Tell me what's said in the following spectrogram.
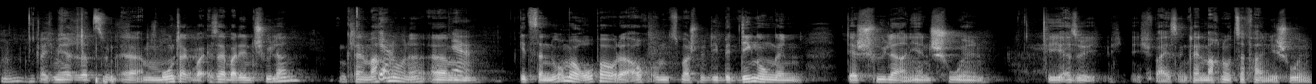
Hm, gleich mehrere. Zu, äh, am Montag ist er bei den Schülern in Kleinmachnow. Ja. Ne? Ähm, ja. Geht es dann nur um Europa oder auch um zum Beispiel die Bedingungen der Schüler an ihren Schulen? Die, also ich, ich weiß, in Kleinmachnow zerfallen die Schulen.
